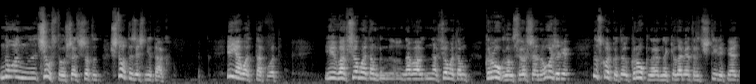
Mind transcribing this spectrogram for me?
ну, он чувствовал, что что-то что здесь не так. И я вот так вот. И во всем этом, на, на всем этом круглом совершенно озере. Ну, сколько-то, круг, наверное, километра 4-5.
